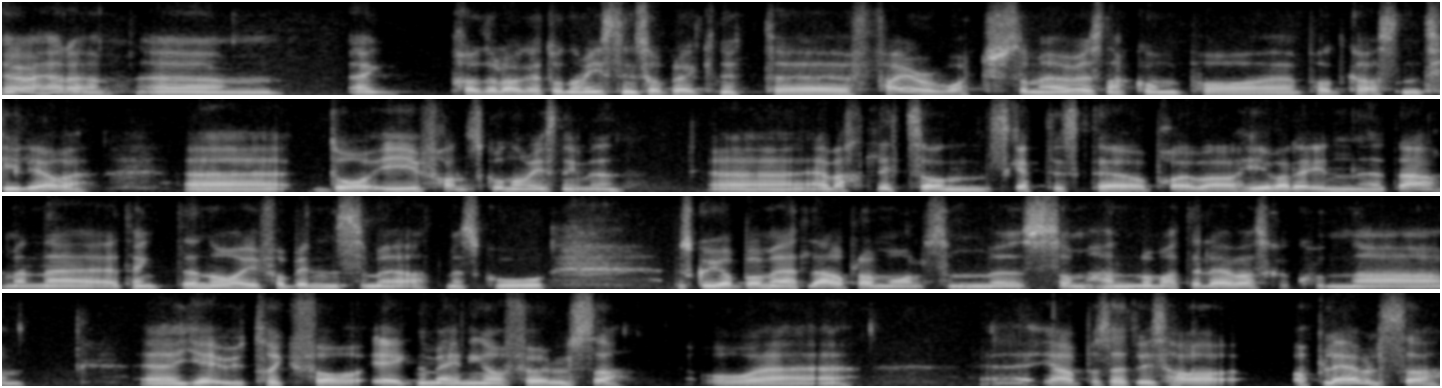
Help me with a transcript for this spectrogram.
Ja, jeg har det. Um, jeg prøvde å lage et undervisningsopplegg knyttet til Firewatch, som jeg også snakket om på podkasten tidligere. Da i franskundervisningen min. Jeg har vært litt sånn skeptisk til å prøve å hive det inn der, men jeg tenkte nå i forbindelse med at vi skulle, vi skulle jobbe med et læreplanmål som, som handler om at elever skal kunne gi uttrykk for egne meninger og følelser. Og eh, ja, på sett og vis ha opplevelser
